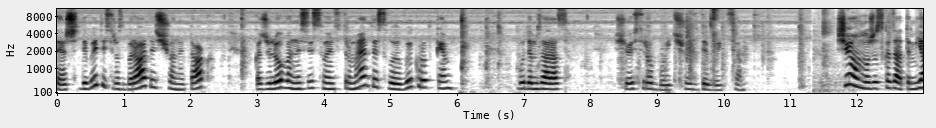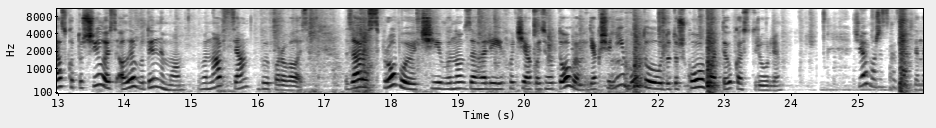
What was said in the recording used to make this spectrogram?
теж дивитись, розбиратись, що не так. Кажу, Льова, неси свої інструменти, свої викрутки. Будемо зараз щось робити, щось дивитися. Що я вам можу сказати? М'яско тушилось, але води нема. Вона вся випарувалась. Зараз спробую, чи воно взагалі хоч якось готове. Якщо ні, буду дотушковувати у кастрюлі. Що я можу сказати?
